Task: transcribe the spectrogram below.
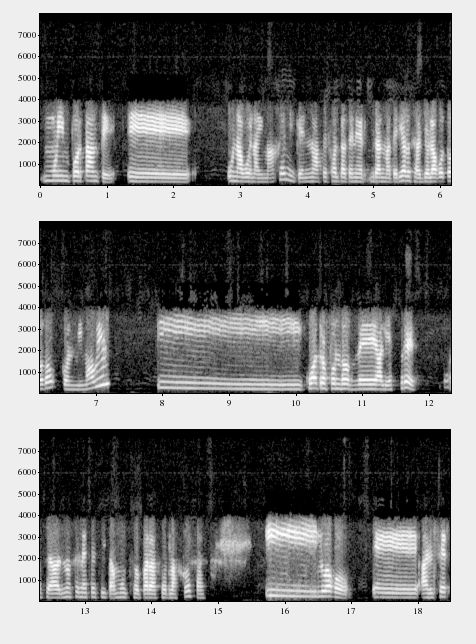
muy importante eh, una buena imagen y que no hace falta tener gran material. O sea, yo lo hago todo con mi móvil y cuatro fondos de AliExpress. O sea, no se necesita mucho para hacer las cosas. Y luego, eh, al ser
